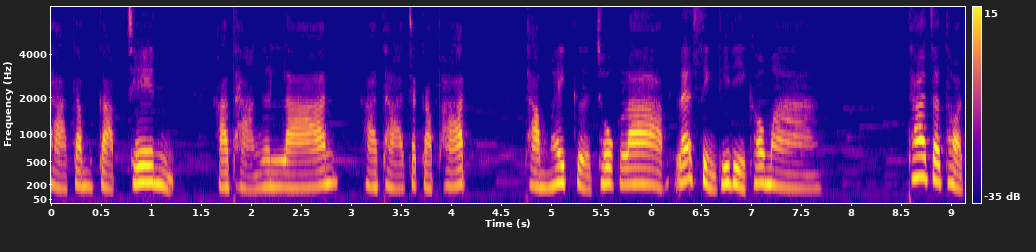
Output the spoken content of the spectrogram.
ถากำกับเช่น คาถาเงินล้าน คาถาจักรพรรดิทำให้เกิดโชคลาภและสิ่งที่ดีเข้ามา ถ้าจะถอด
